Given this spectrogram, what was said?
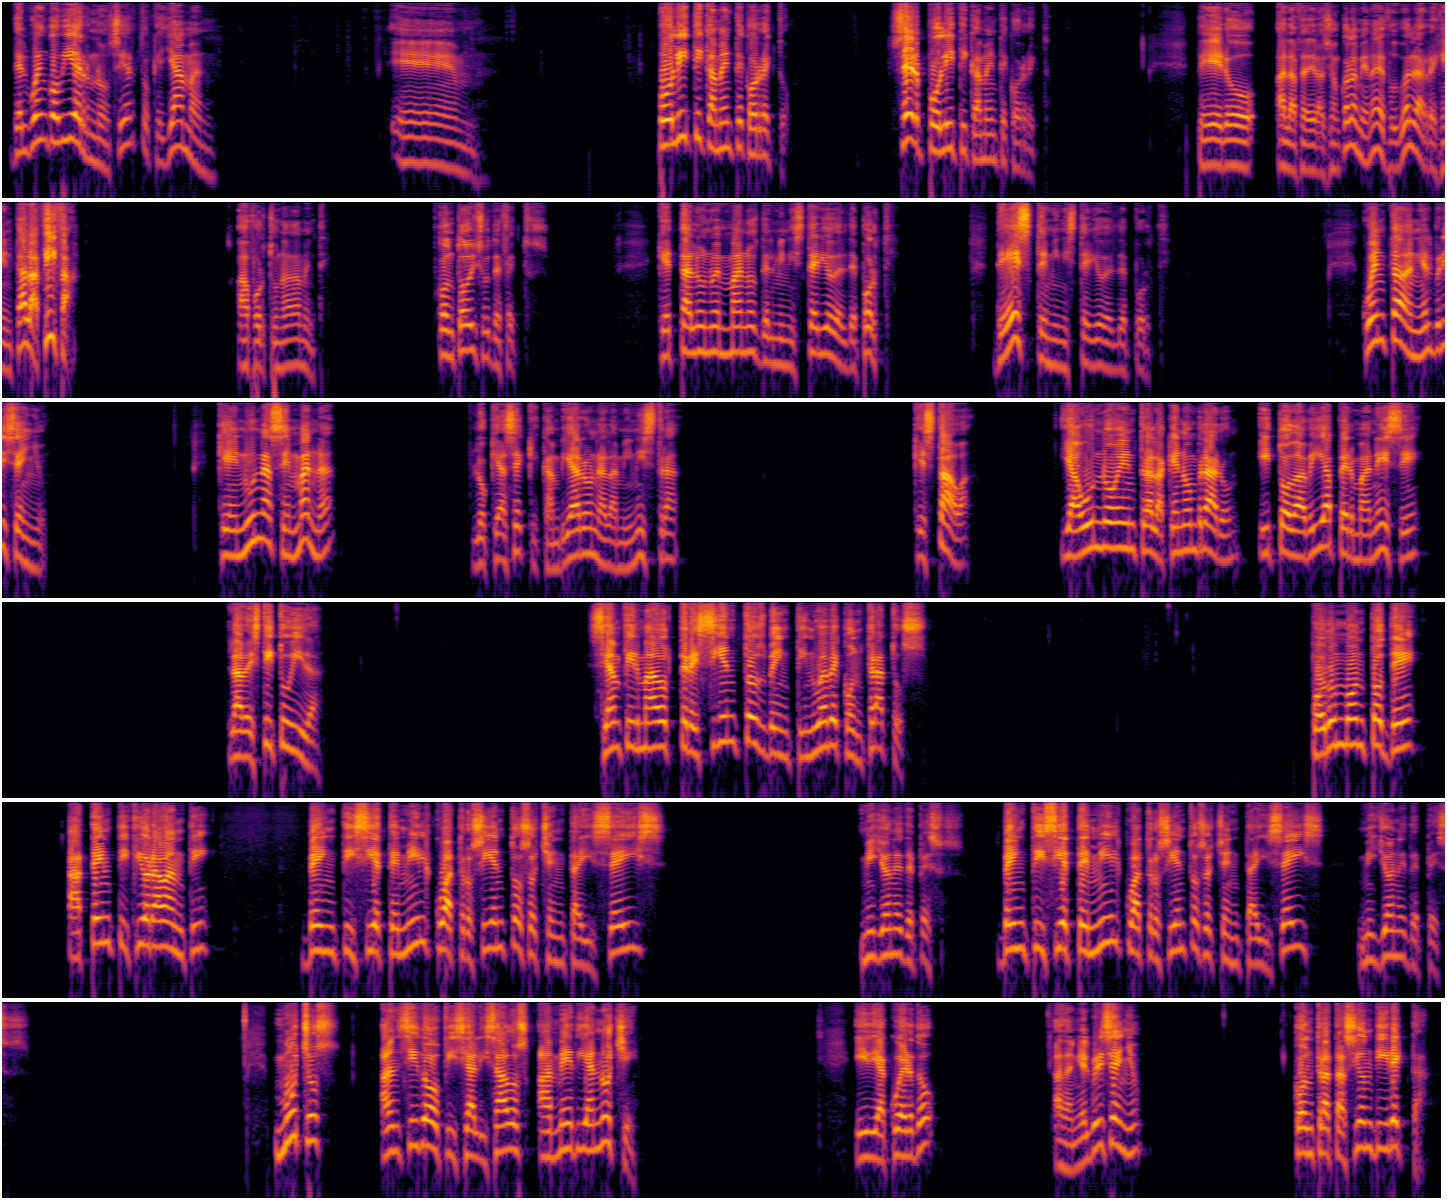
del buen gobierno, ¿cierto? Que llaman eh, políticamente correcto. Ser políticamente correcto. Pero a la Federación Colombiana de Fútbol la regenta la FIFA. Afortunadamente. Con todos sus defectos. ¿Qué tal uno en manos del Ministerio del Deporte? De este Ministerio del Deporte. Cuenta Daniel Briceño que en una semana, lo que hace que cambiaron a la ministra que estaba, y aún no entra la que nombraron, y todavía permanece la destituida. Se han firmado 329 contratos por un monto de atenti fioravanti 27.486 millones de pesos. 27.486 millones de pesos. Muchos han sido oficializados a medianoche. Y de acuerdo a Daniel Briceño, contratación directa.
